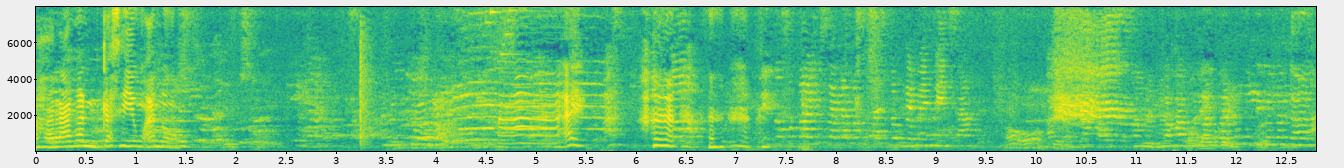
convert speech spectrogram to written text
Naharangan kasi yung ano. Ay! Dito po tayo sa labas sa Dog de Menesa. Oo, okay. Makakulang pa nung hindi makasal.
